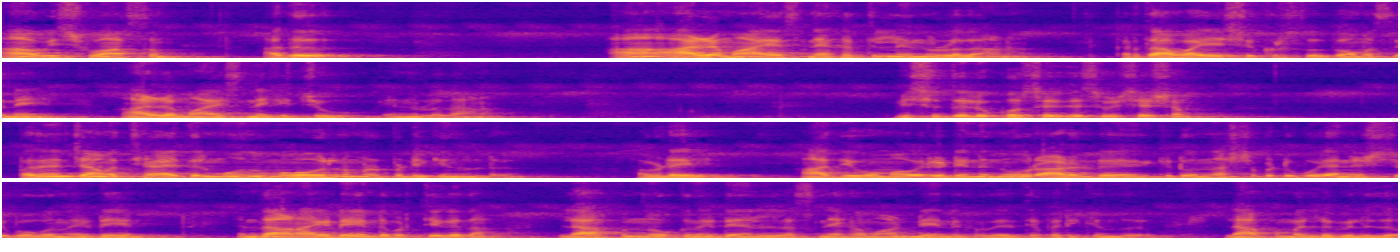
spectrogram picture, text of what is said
ആ വിശ്വാസം അത് ആ ആഴമായ സ്നേഹത്തിൽ നിന്നുള്ളതാണ്. കർത്താവായ യേശു ക്രിസ്തു തോമസിനെ ആഴമായി സ്നേഹിച്ചു എന്നുള്ളതാണ്. വിശുദ്ധ ലൂക്കോസ് എഴുതിയ സുവിശേഷം പതിനഞ്ചാം അധ്യായത്തിൽ മൂന്ന് ഉപമകൾ നമ്മൾ പഠിക്കുന്നുണ്ട്. അവിടെ ആദ്യ ഉപമ ഒരിടയന് നൂറാടുണ്ട് എനിക്കിട്ട് ഒന്ന് നഷ്ടപ്പെട്ടു പോയി അന്വേഷിച്ചു പോകുന്ന ഇടയൻ എന്താണ് ആ ഇടയന്റെ പ്രത്യേകത? ലാഭം നോക്കുന്ന ഇടയനല്ല സ്നേഹമാണ് ഇടയന്റെ ഹൃദയത്തെ ഭരിക്കുന്നത്. ലാഭമല്ല വലുത്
